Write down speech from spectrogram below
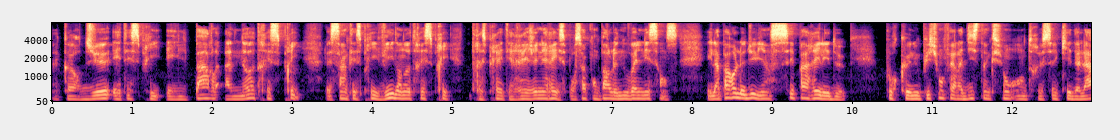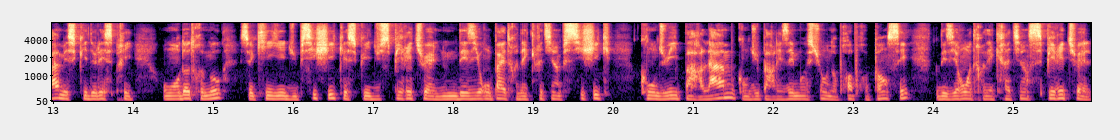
D'accord Dieu est esprit et il parle à notre esprit. Le Saint-Esprit vit dans notre esprit. Notre esprit a été régénéré. C'est pour ça qu'on parle de nouvelle naissance. Et la parole de Dieu vient séparer les deux pour que nous puissions faire la distinction entre ce qui est de l'âme et ce qui est de l'esprit, ou en d'autres mots, ce qui est du psychique et ce qui est du spirituel. Nous ne désirons pas être des chrétiens psychiques conduits par l'âme, conduits par les émotions, nos propres pensées. Nous désirons être des chrétiens spirituels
